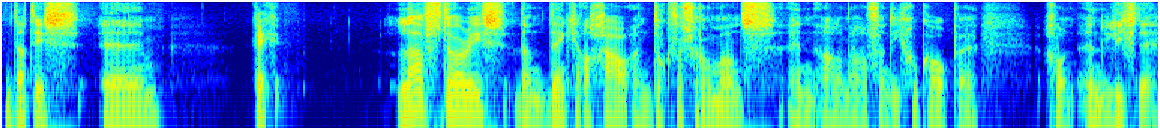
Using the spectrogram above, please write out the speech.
dat is. Uh, kijk, love stories, dan denk je al gauw aan doktersromans en allemaal van die goedkope. Gewoon een liefde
